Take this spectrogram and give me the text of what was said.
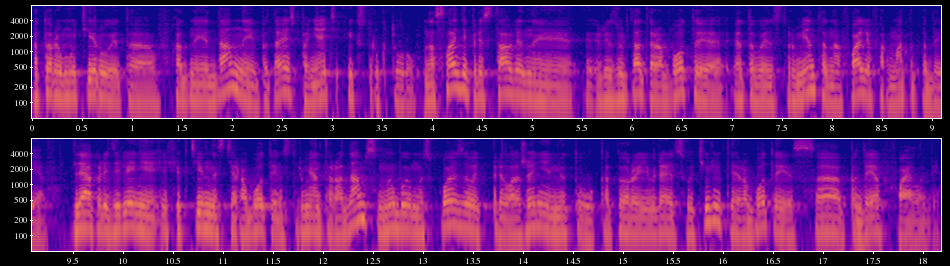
который мутирует э, входные данные, пытаясь понять их структуру. На слайде представлены результаты работы этого инструмента на файле формата PDF. Для определения эффективности работы инструмента Radams мы будем использовать приложение Mutool, которое является утилитой работы с PDF-файлами.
